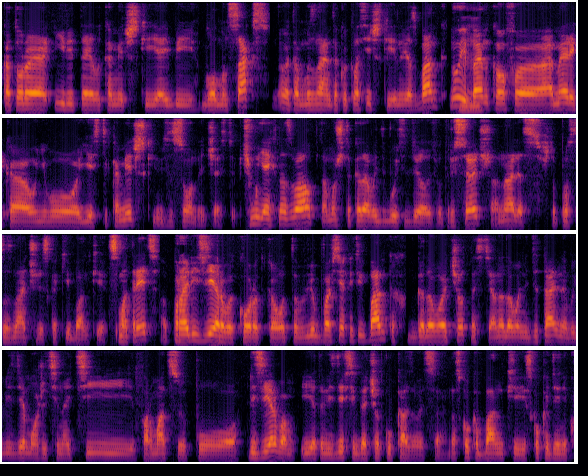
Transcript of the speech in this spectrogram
которая и ритейл, и коммерческий, и IB. Goldman Sachs, ну это мы знаем такой классический инвестбанк. Ну mm-hmm. и Bank of э, America, у него есть и коммерческие инвестиционные части. Почему я их назвал? Потому что когда вы будете делать вот research, анализ, чтобы просто знать, через какие банки смотреть, прорезать резервы коротко. Вот во всех этих банках в годовой отчетности она довольно детальная. Вы везде можете найти информацию по резервам, и это везде всегда четко указывается, насколько банки и сколько денег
